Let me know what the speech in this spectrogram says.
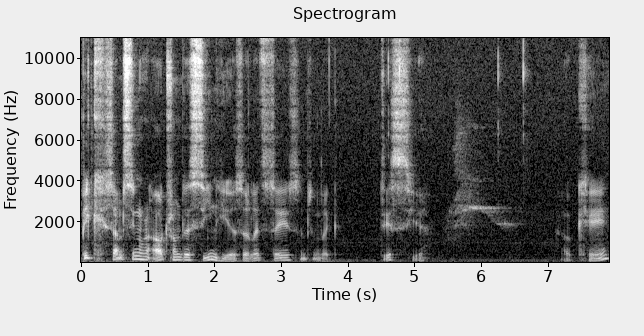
pick something out from the scene here. So let's say something like this here. Okay.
